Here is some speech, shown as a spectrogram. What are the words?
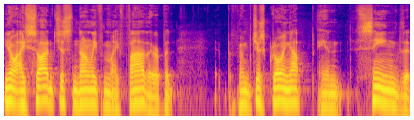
you know, I saw it just not only from my father, but from just growing up and seeing that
